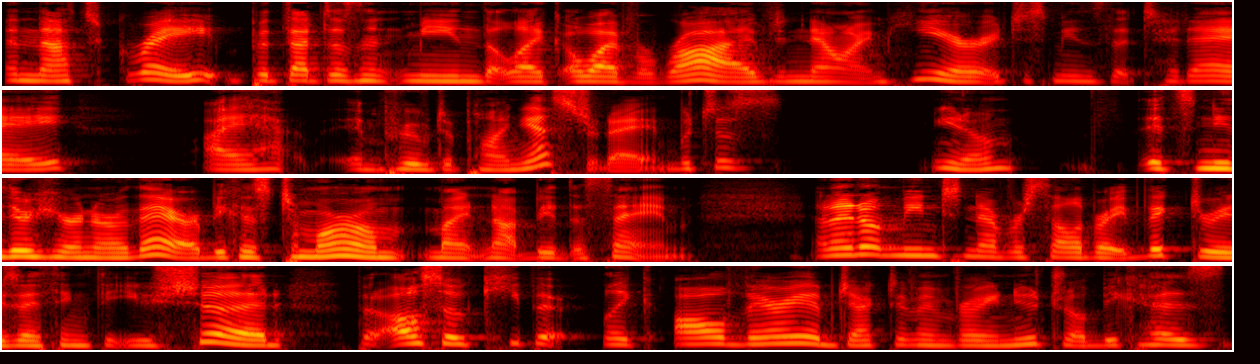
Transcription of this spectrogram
And that's great. But that doesn't mean that like, oh, I've arrived and now I'm here. It just means that today I improved upon yesterday, which is, you know, it's neither here nor there because tomorrow might not be the same. And I don't mean to never celebrate victories. I think that you should, but also keep it like all very objective and very neutral because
